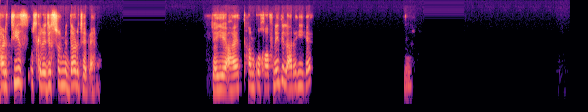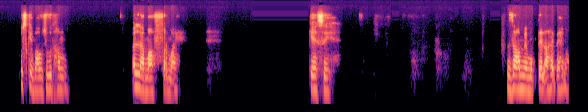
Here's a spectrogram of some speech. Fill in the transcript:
ہر چیز اس کے رجسٹر میں درج ہے، بہنوں۔ کیا یہ آیت ہم کو خوف نہیں دلا رہی ہے؟ اس کے باوجود ہم اللہ معاف فرمائے۔ کیسے؟ زام میں مبتلا ہے بہنوں۔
